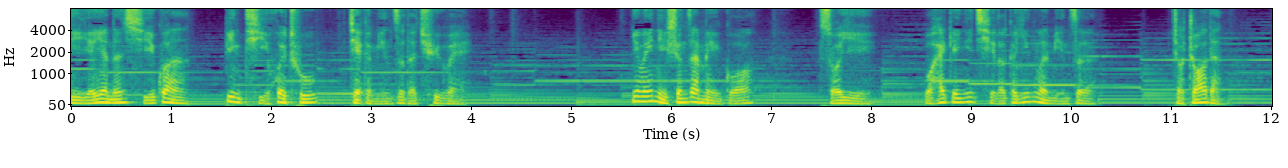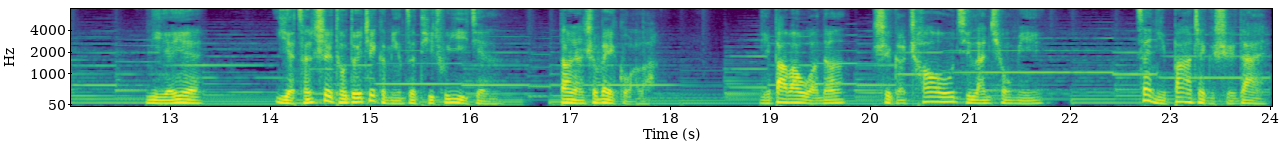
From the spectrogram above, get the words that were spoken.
你爷爷能习惯并体会出这个名字的趣味。因为你生在美国，所以我还给你起了个英文名字，叫 Jordan。你爷爷也曾试图对这个名字提出意见，当然是未果了。你爸爸我呢是个超级篮球迷，在你爸这个时代。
